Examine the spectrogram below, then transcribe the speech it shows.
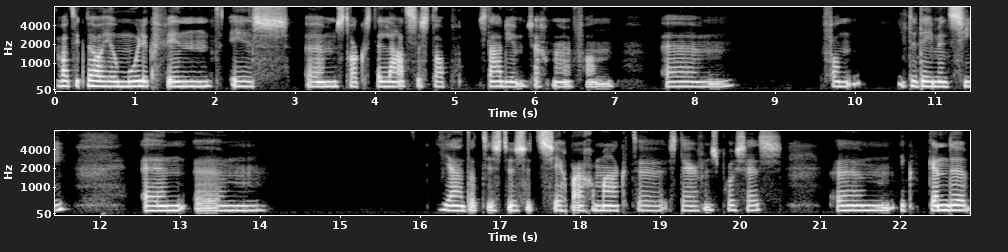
Wat ik wel heel moeilijk vind, is um, straks de laatste stap stadium, zeg maar, van, ehm, van de dementie. En ehm, ja, dat is dus het zichtbaar gemaakte stervensproces. Um, ik kende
